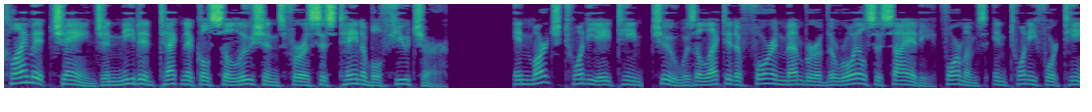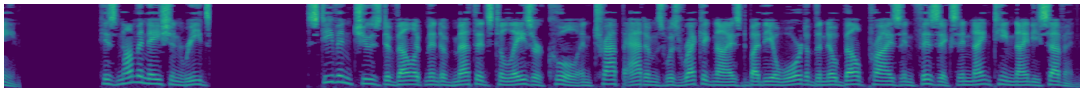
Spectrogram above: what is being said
"'Climate Change and Needed Technical Solutions for a Sustainable Future' In March 2018, Chu was elected a foreign member of the Royal Society in 2014. His nomination reads, Steven Chu's development of methods to laser cool and trap atoms was recognized by the award of the Nobel Prize in Physics in 1997.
